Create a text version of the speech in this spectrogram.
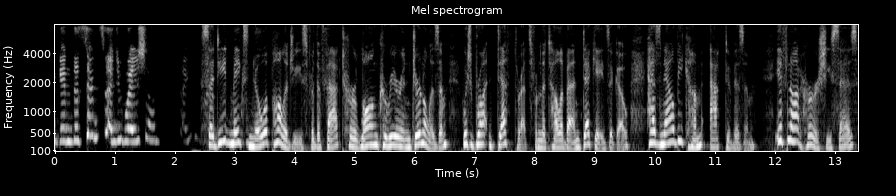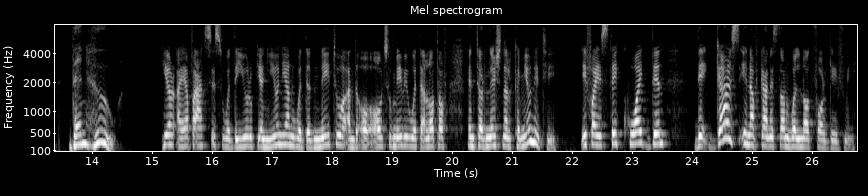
again in the same situation. Sadid makes no apologies for the fact her long career in journalism, which brought death threats from the Taliban decades ago, has now become activism. If not her, she says, then who? Here I have access with the European Union, with the NATO, and also maybe with a lot of international community. If I stay quiet, then the girls in Afghanistan will not forgive me.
